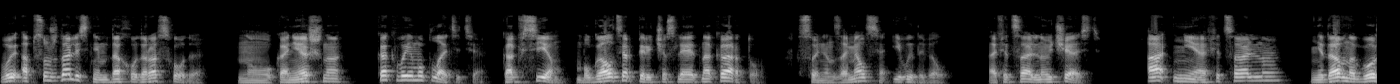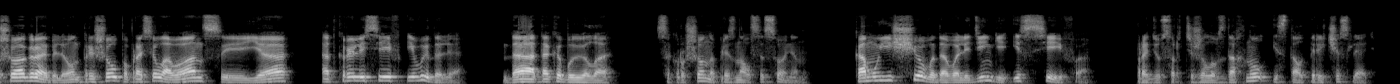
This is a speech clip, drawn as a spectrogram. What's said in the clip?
Вы обсуждали с ним доходы-расходы? Ну, конечно. Как вы ему платите? Как всем. Бухгалтер перечисляет на карту. Сонин замялся и выдавил. Официальную часть. А неофициальную? Недавно Гошу ограбили, он пришел, попросил аванс, и я... Открыли сейф и выдали. Да, так и было, сокрушенно признался Сонин. Кому еще выдавали деньги из сейфа? Продюсер тяжело вздохнул и стал перечислять.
